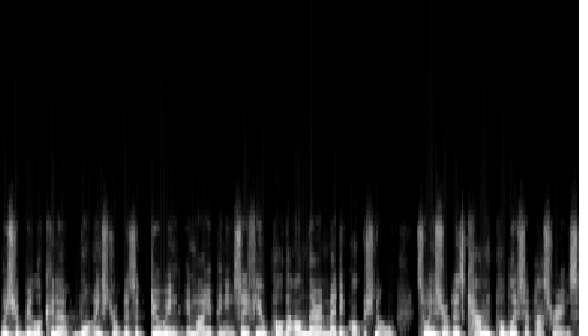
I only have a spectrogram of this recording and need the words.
We should be looking at what instructors are doing, in my opinion. So if you put that on there and made it optional, so instructors can publish their pass rates,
